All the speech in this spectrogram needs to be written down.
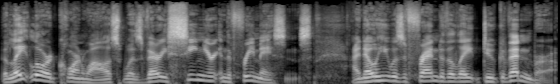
The late Lord Cornwallis was very senior in the Freemasons. I know he was a friend of the late Duke of Edinburgh.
